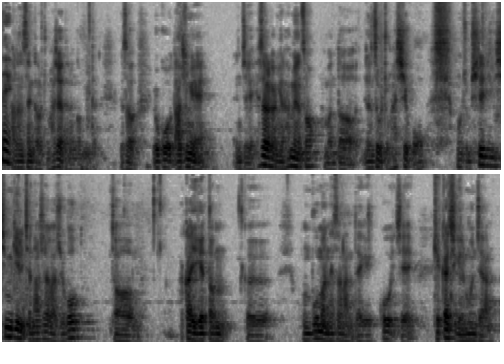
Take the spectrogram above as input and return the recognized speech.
네. 하는 생각을 좀 하셔야 되는 겁니다. 그래서 요거 나중에 이제 해설 강의를 하면서 한번 더 연습을 좀 하시고 오늘 좀 실- 심기일전 하셔가지고 저 아까 얘기했던 그 공부만 해서는 안 되겠고 이제 객관식 일문제랑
